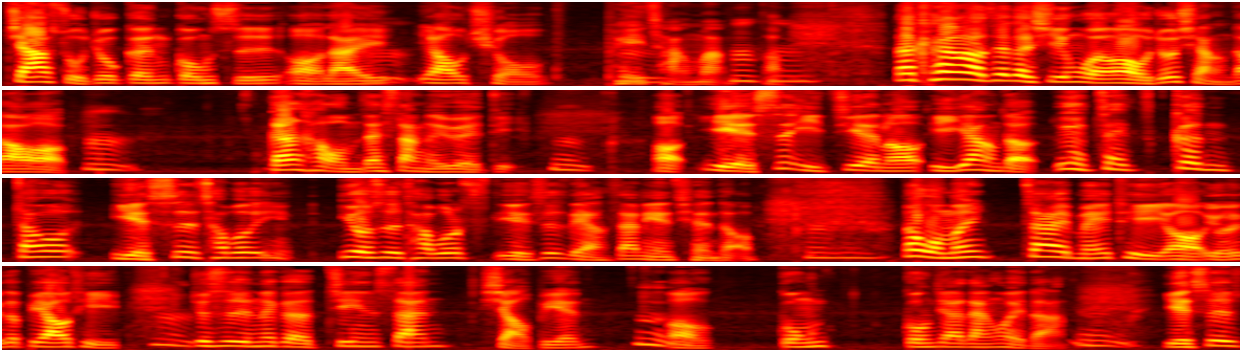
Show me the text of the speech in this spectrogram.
家属就跟公司哦来要求赔偿嘛啊。那看到这个新闻哦，我就想到哦，嗯，刚好我们在上个月底，嗯，哦，也是一件哦一样的，因为在更多也是差不多，又是差不多也是两三年前的哦。嗯，那我们在媒体哦有一个标题，嗯，就是那个金山小编，嗯，哦公公家单位的，啊，嗯，也是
